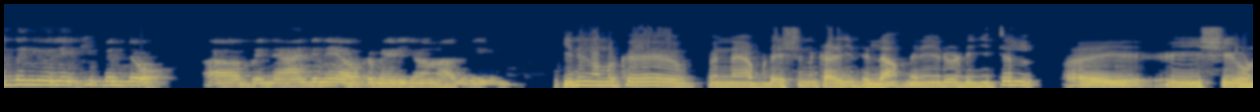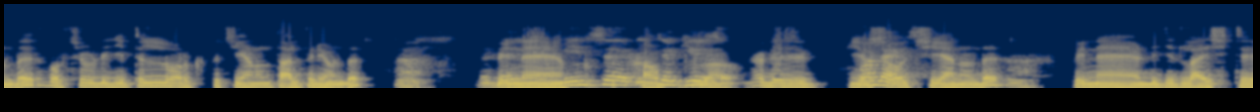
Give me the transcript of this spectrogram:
എന്തെങ്കിലും ഒരു എക്യുപ്മെന്റോ പിന്നെ ആന്റിനയോ ഒക്കെ മേടിക്കണമെന്ന് ആഗ്രഹിക്കുന്നു. ഇനി നമുക്ക് പിന്നെ അപ്ഡേഷൻ കഴിഞ്ഞിട്ടില്ല. പിന്നെ ഒരു ഡിജിറ്റൽ ഇഷ്യൂ ഉണ്ട്. കുറച്ച് ഡിജിറ്റൽ വർക്ക് ചെയ്യണം താല്പര്യമുണ്ട്. പിന്നെ ചെയ്യാനുണ്ട്. പിന്നെ ഡിജിറ്റലൈസ്ഡ്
